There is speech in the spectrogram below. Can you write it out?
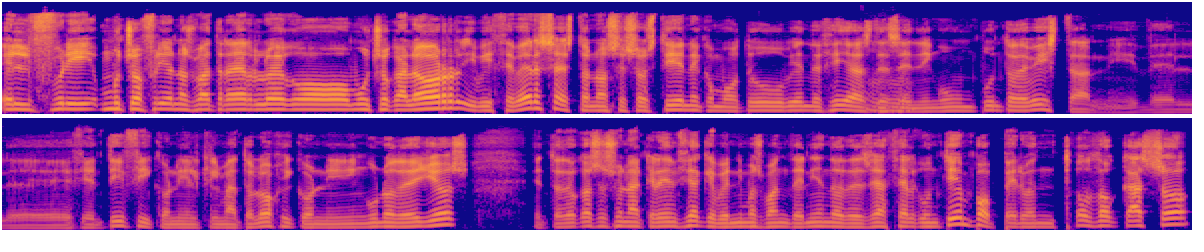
el frío, mucho frío nos va a traer luego mucho calor y viceversa. Esto no se sostiene, como tú bien decías, desde ningún punto de vista, ni del eh, científico, ni el climatológico, ni ninguno de ellos. En todo caso, es una creencia que venimos manteniendo desde hace algún tiempo, pero en todo caso,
